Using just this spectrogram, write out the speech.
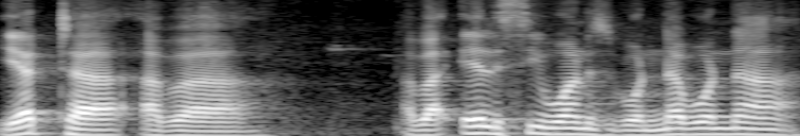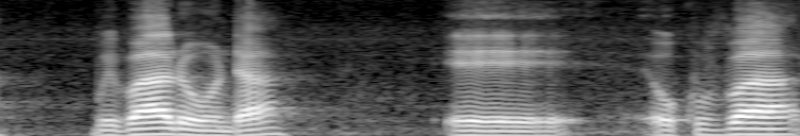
Yatta aba lc1s bonna bonna bwe balonda e, okuva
